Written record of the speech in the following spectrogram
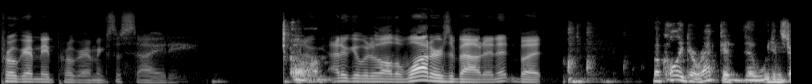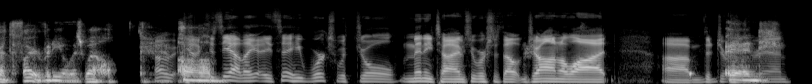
program made programming society. Um, I don't get what all the water's about in it, but Mulcahy directed the "We Didn't Start the Fire" video as well. oh yeah, Um, yeah, like I say, he works with Joel many times. He works with Elton John a lot. Um, the And-.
